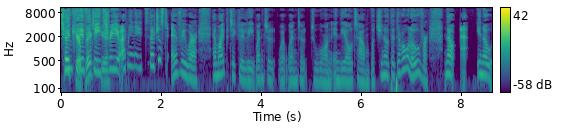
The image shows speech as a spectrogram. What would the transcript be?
Take your pick, 250, yeah. three- I mean, they're just everywhere. Um, I particularly went to went went to, to one in the old town, but you know they're, they're all over now. Uh, you know,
